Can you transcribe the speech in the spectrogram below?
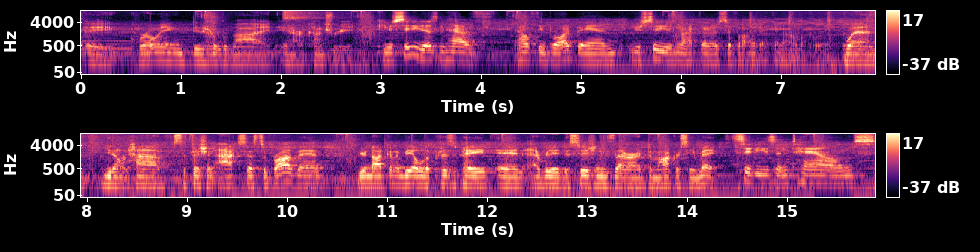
a growing digital divide in our country. If your city doesn't have healthy broadband, your city is not going to survive economically. When you don't have sufficient access to broadband, you're not going to be able to participate in everyday decisions that our democracy makes. Cities and towns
